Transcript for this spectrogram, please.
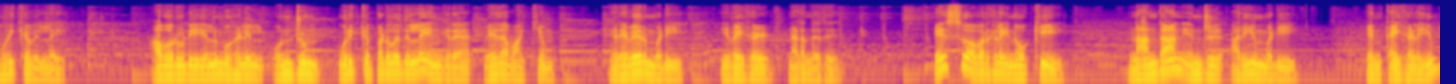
முறிக்கவில்லை. அவருடைய எலும்புகளில் ஒன்றும் முறிக்கப்படுவதில்லை என்கிற வேத வாக்கியம் நிறைவேறும்படி இவைகள் நடந்தது. இயேசு அவர்களை நோக்கி நான் தான் என்று அறியும்படி என் கைகளையும்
